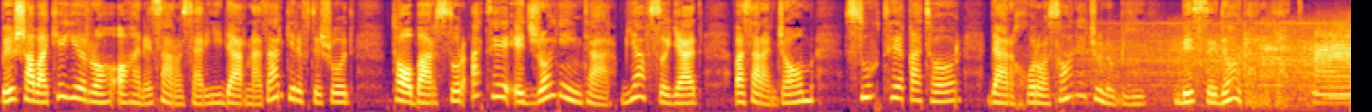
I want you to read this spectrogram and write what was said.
به شبکه راه آهن سراسری در نظر گرفته شد تا بر سرعت اجرای این طرح بیافزاید و سرانجام سوت قطار در خراسان جنوبی به صدا درآید.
